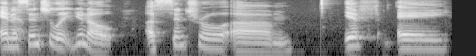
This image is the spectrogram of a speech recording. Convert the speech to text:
And essentially, you know, a central, um, if a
